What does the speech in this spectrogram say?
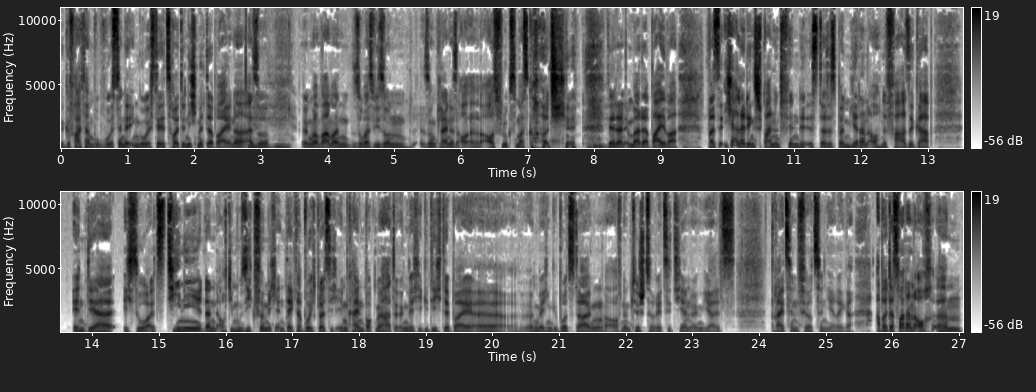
gefragt haben, wo, wo ist denn der Ingo? Ist der jetzt heute nicht mit dabei? Ne? Also mhm. irgendwann war man sowas wie so ein, so ein kleines Ausflugsmaskottchen, mhm. der dann immer dabei war. Was ich allerdings spannend finde, ist, dass es bei mir dann auch eine Phase gab, in der ich so als Teenie dann auch die Musik für mich entdeckt habe, wo ich plötzlich eben keinen Bock mehr hatte, irgendwelche Gedichte bei äh, irgendwelchen Geburtstagen auf einem Tisch zu rezitieren, irgendwie als 13-, 14-Jähriger. Aber das war dann auch ähm,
